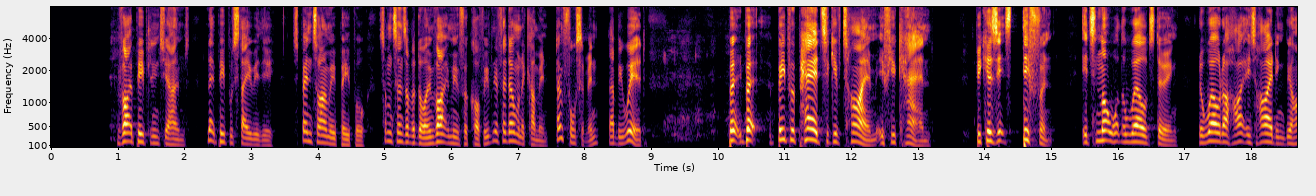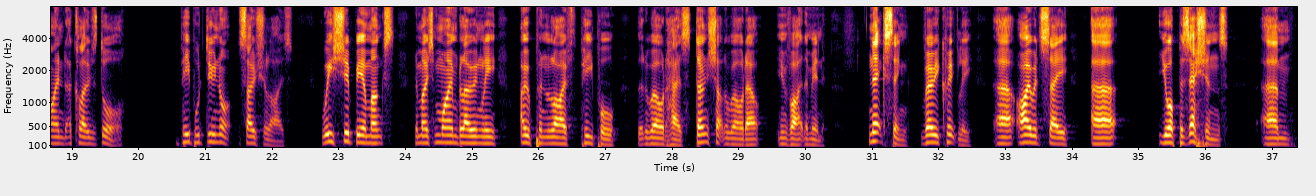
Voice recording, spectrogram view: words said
Invite people into your homes. Let people stay with you. Spend time with people. Someone turns up a door, invite them in for coffee, even if they don't want to come in. Don't force them in. That'd be weird. but, but be prepared to give time if you can, because it's different. It's not what the world's doing. The world is hiding behind a closed door. People do not socialize. We should be amongst the most mind blowingly open life people that the world has. Don't shut the world out, invite them in. Next thing, very quickly uh, I would say uh, your possessions um,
